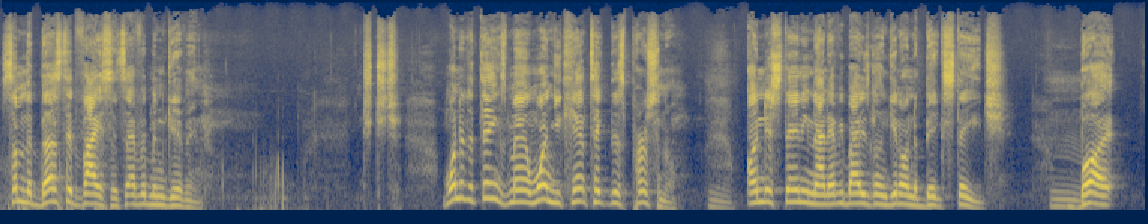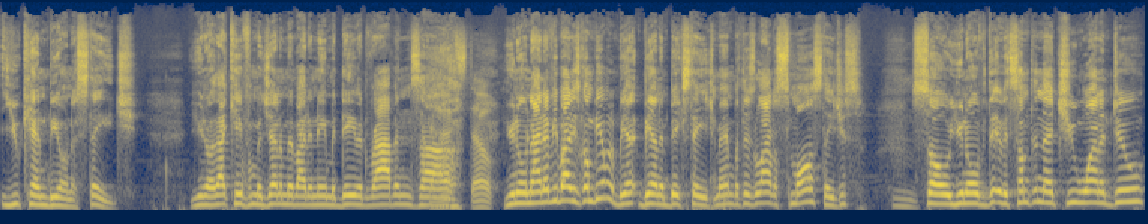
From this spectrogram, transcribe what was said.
Some of the best advice that's ever been given. one of the things, man, one, you can't take this personal. Understanding not everybody's gonna get on the big stage, but you can be on a stage. You know, that came from a gentleman by the name of David Robbins. Uh, That's dope. You know, not everybody's gonna be able to be, be on a big stage, man, but there's a lot of small stages. So, you know, if, if it's something that you want to do,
